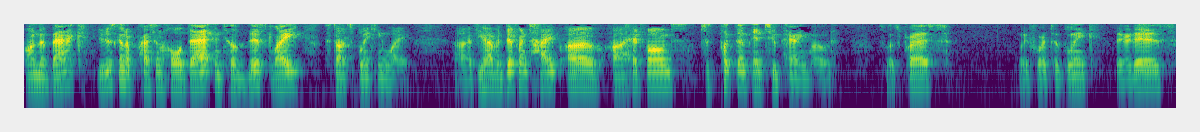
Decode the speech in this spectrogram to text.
on the back. You're just gonna press and hold that until this light starts blinking white. Uh, if you have a different type of uh, headphones, just put them into pairing mode. So let's press, wait for it to blink. There it is.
